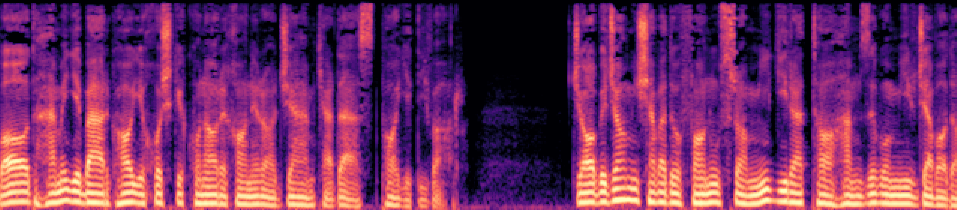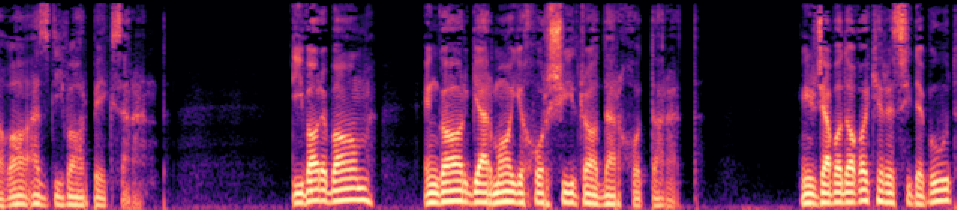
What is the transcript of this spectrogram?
باد همه برگهای خشک کنار خانه را جمع کرده است پای دیوار. جابجا جا می شود و فانوس را می گیرد تا حمزه و میر آقا از دیوار بگذرند. دیوار بام انگار گرمای خورشید را در خود دارد. میر آقا که رسیده بود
